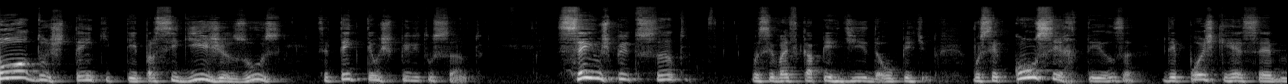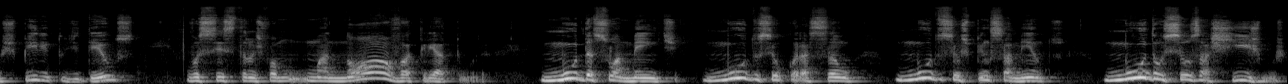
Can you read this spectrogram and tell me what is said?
todos têm que ter. Para seguir Jesus, você tem que ter o Espírito Santo. Sem o Espírito Santo, você vai ficar perdida ou perdido. Você, com certeza, depois que recebe o Espírito de Deus, você se transforma em uma nova criatura. Muda sua mente, muda o seu coração, muda os seus pensamentos, muda os seus achismos,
